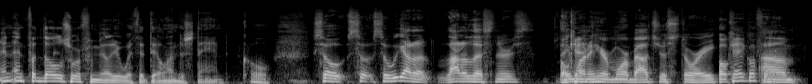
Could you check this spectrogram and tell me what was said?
And, and for those who are familiar with it, they'll understand. Cool. So, so, so we got a lot of listeners. They okay. want to hear more about your story. Okay, go for um, it.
